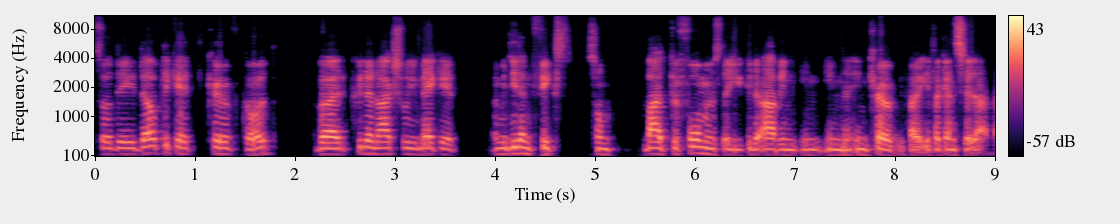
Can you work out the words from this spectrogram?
so they duplicate curve code, but couldn't actually make it. I mean, didn't fix some bad performance that you could have in in in, in curve, if I if I can say that.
